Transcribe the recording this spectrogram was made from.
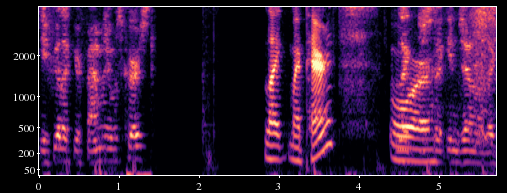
do you feel like your family was cursed? like my parents or like just like in general, like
